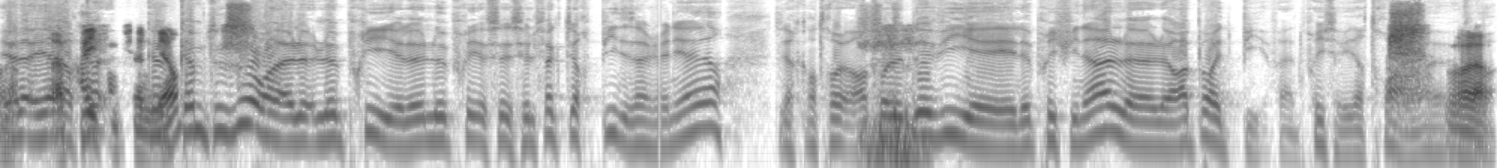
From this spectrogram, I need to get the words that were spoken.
Après, il fonctionne comme, bien. Comme toujours, le, prix, le, prix c'est le facteur pi des ingénieurs. C'est-à-dire qu'entre entre le devis et le prix final, le rapport est de pi. Enfin, le prix, ça veut dire 3. Hein, voilà.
